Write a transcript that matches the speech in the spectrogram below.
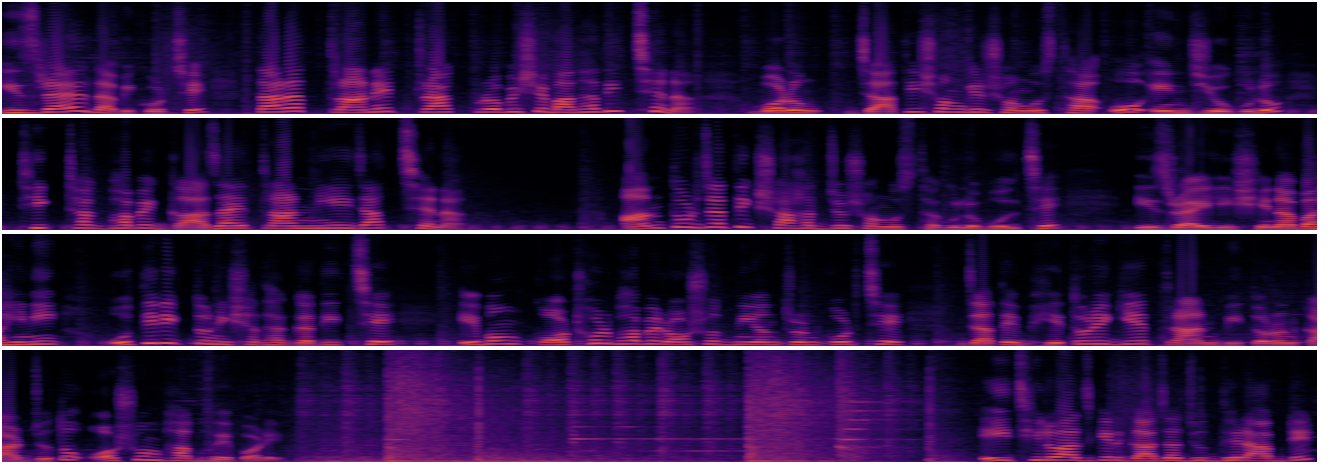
ইসরায়েল দাবি করছে, তারা ত্রাণের ট্রাক প্রবেশে বাধা দিচ্ছে না। বরং জাতিসংঘের সংস্থা ও এনজিওগুলো ঠিকঠাকভাবে গাজায় ত্রাণ নিয়ে যাচ্ছে না। আন্তর্জাতিক সাহায্য সংস্থাগুলো বলছে, ইসরায়েলি সেনাবাহিনী অতিরিক্ত নিষেধাজ্ঞা দিচ্ছে এবং কঠোরভাবে রসদ নিয়ন্ত্রণ করছে যাতে ভেতরে গিয়ে ত্রাণ বিতরণ কার্যত অসম্ভব হয়ে পড়ে। এই ছিল আজকের গাজা যুদ্ধের আপডেট।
